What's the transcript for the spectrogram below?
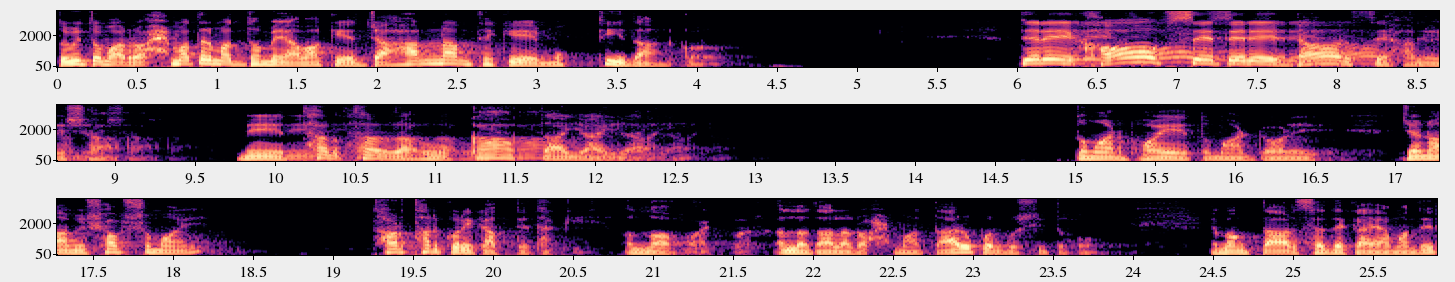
তুমি তোমার রহমতের মাধ্যমে আমাকে জাহান্নাম থেকে মুক্তি দান করো। তেরে খৌফ সে তেরে ডর সে হমেশা। মে থর থর রাহু কাঁপতা তোমার ভয়ে, তোমার ডরে যেন আমি সব সময় থরথর করে কাঁপতে থাকি। আল্লাহ একবার আল্লাহ তালা রহমা তার উপর বর্ষিত হোক এবং তার সদেকায় আমাদের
